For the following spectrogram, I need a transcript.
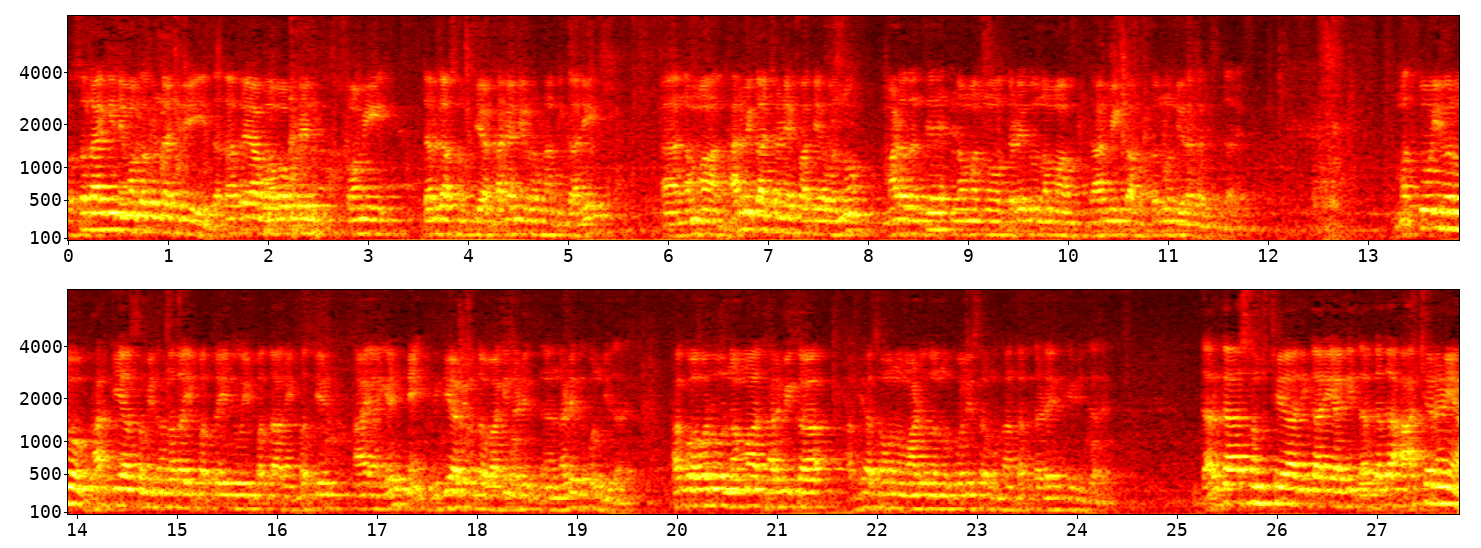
ಹೊಸದಾಗಿ ನೇಮಕಗೊಂಡ ಶ್ರೀ ದತ್ತಾತ್ರೇಯ ಬಾಬಾಬುಡೇನ್ ಸ್ವಾಮಿ ದರ್ಗಾ ಸಂಸ್ಥೆಯ ಕಾರ್ಯನಿರ್ವಹಣಾಧಿಕಾರಿ ನಮ್ಮ ಧಾರ್ಮಿಕ ಆಚರಣೆ ಪಾದ್ಯವನ್ನು ಮಾಡದಂತೆ ನಮ್ಮನ್ನು ತಡೆದು ನಮ್ಮ ಧಾರ್ಮಿಕ ಹಕ್ಕನ್ನು ನಿರಾಕರಿಸಿದ್ದಾರೆ. ಮತ್ತು ಇವರು ಭಾರತೀಯ ಸಂವಿಧಾನದ ಇಪ್ಪತ್ತೈದು, ಇಪ್ಪತ್ತಾರು ಇಪ್ಪತ್ತೆಂಟು ಎಂಟನೇ ವಿಧಿಯ ವಿರುದ್ಧವಾಗಿ ನಡೆ, ನಡೆದುಕೊಂಡಿದ್ದಾರೆ. ಹಾಗೂ ಅವರು ನಮ್ಮ ಧಾರ್ಮಿಕ ಅಭ್ಯಾಸವನ್ನು ಮಾಡುವುದನ್ನು ಪೊಲೀಸರ ಮುಖಾಂತರ ತಡೆ ಹಿಡಿದಿದ್ದಾರೆ. ದರ್ಗಾ ಸಂಸ್ಥೆಯ ಅಧಿಕಾರಿಯಾಗಿ ದರ್ಗದ ಆಚರಣೆಯ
